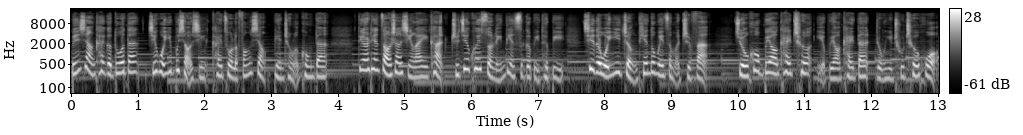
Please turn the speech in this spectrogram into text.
本想开个多单，结果一不小心开错了方向，变成了空单。第二天早上醒来一看，直接亏损零点四个比特币，气得我一整天都没怎么吃饭。酒后不要开车，也不要开单，容易出车祸。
